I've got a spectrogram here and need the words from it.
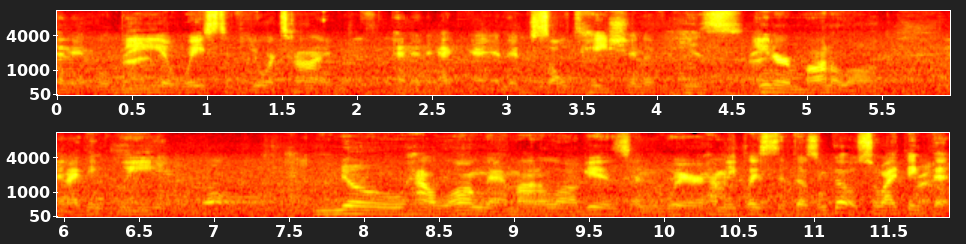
and it will be a waste of your time and an, an exaltation of his inner monologue. And I think we, know how long that monologue is and where how many places it doesn't go. So I think that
